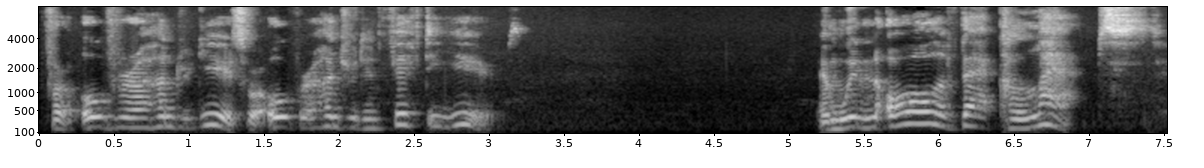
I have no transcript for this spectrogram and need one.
for over 100 years, for over 150 years. And when all of that collapsed,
